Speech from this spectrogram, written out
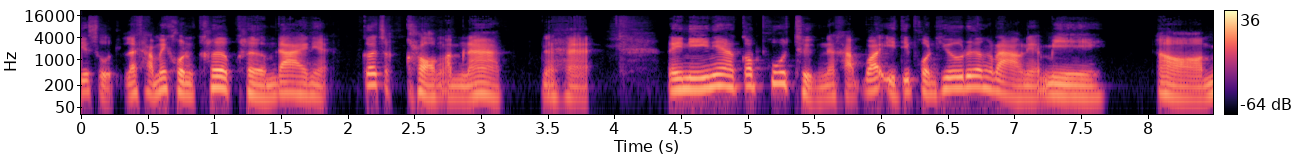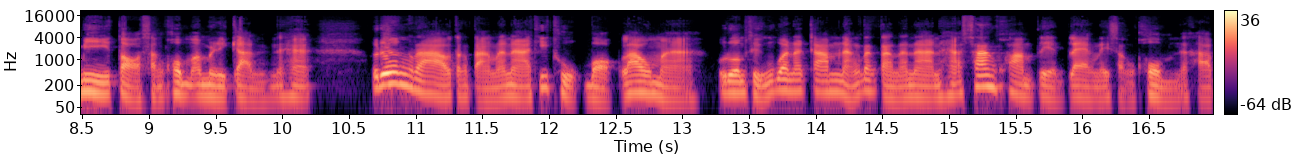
ที่สุด และทำให้คนเคลิบเคลิมได้เนี่ยก็จะครองอำนาจนะฮะในนี้เนี่ยก็พูดถึงนะครับว่าอิทธิพลที่เรื่องราวเนี่ยมีอ๋อมีต่อสังคมอเมริกันนะฮะ เรื่องราวต่างๆ นานาที่ถูกบอกเล่ามา รวมถึงวรรณกรรมหนังต่างๆ นานานะฮะสร้างความเปลี่ยนแปลงในสังคมนะครับ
